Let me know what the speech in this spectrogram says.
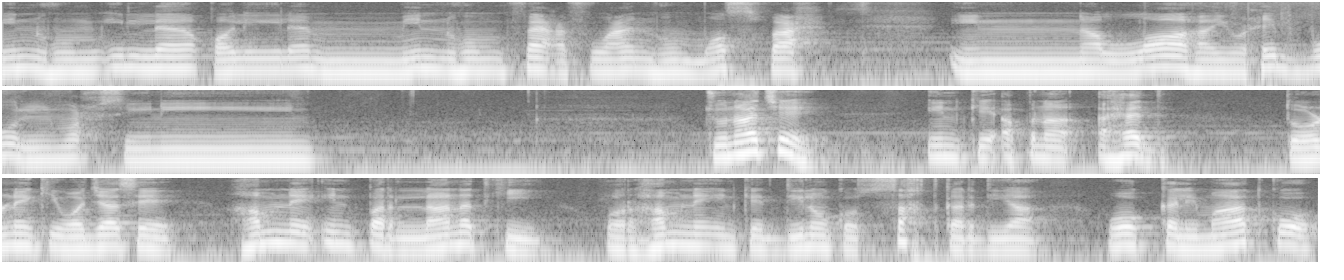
منهم إلا قليلا منهم فاعف عنهم واصفح. ان اللہ يحب المحسنین چنانچہ ان کے اپنا عہد توڑنے کی وجہ سے ہم نے ان پر لانت کی اور ہم نے ان کے دلوں کو سخت کر دیا. وہ کلمات کو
